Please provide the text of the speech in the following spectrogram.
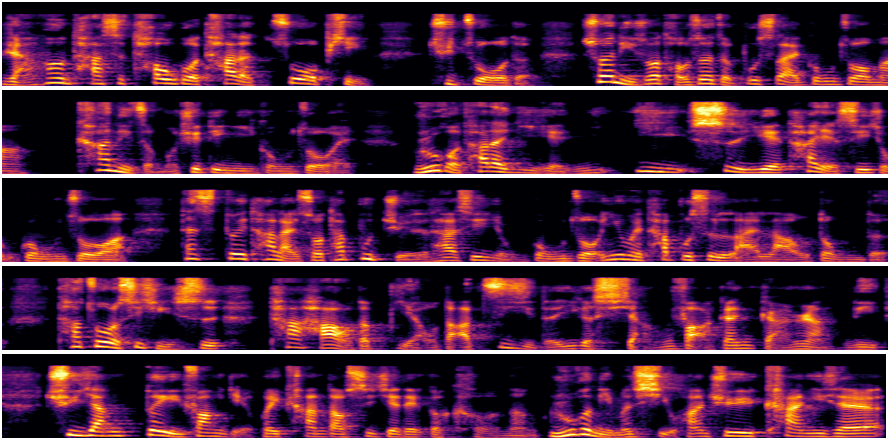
然后他是透过他的作品去做的。所以你说投射者不是来工作吗？看你怎么去定义工作。诶，如果他的演艺事业，他也是一种工作啊。但是对他来说，他不觉得他是一种工作，因为他不是来劳动的。他做的事情是他好好的表达自己的一个想法跟感染力，去让对方也会看到世界的一个可能。如果你们喜欢去看一些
